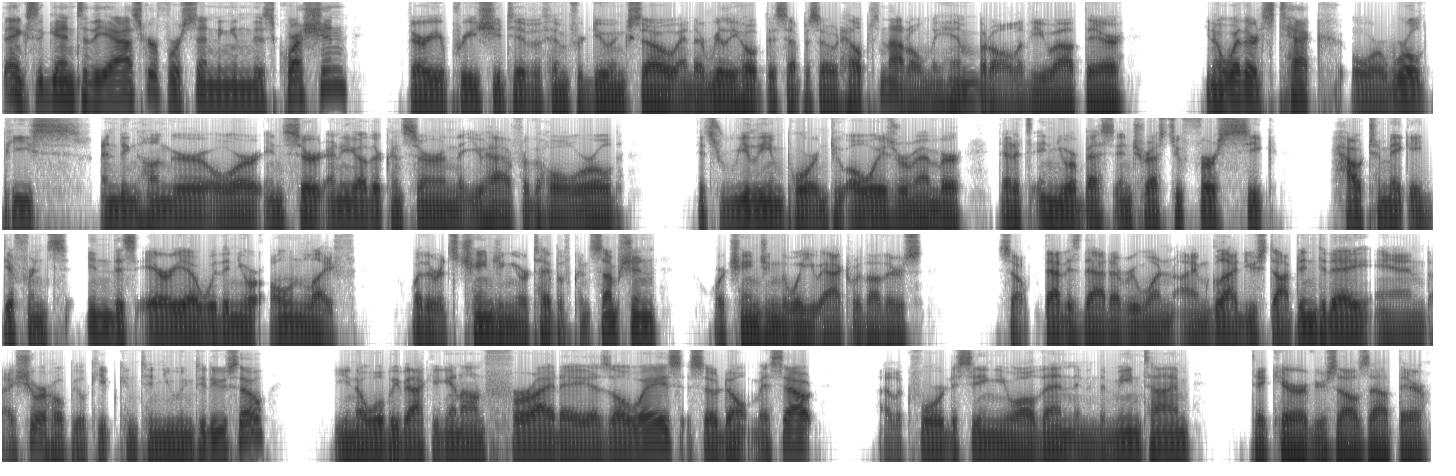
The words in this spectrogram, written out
Thanks again to the asker for sending in this question. Very appreciative of him for doing so, and I really hope this episode helped not only him, but all of you out there. You know, whether it's tech or world peace, ending hunger, or insert any other concern that you have for the whole world, it's really important to always remember that it's in your best interest to first seek how to make a difference in this area within your own life, whether it's changing your type of consumption or changing the way you act with others. So that is that, everyone. I'm glad you stopped in today, and I sure hope you'll keep continuing to do so. You know, we'll be back again on Friday as always, so don't miss out. I look forward to seeing you all then, and in the meantime, take care of yourselves out there.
